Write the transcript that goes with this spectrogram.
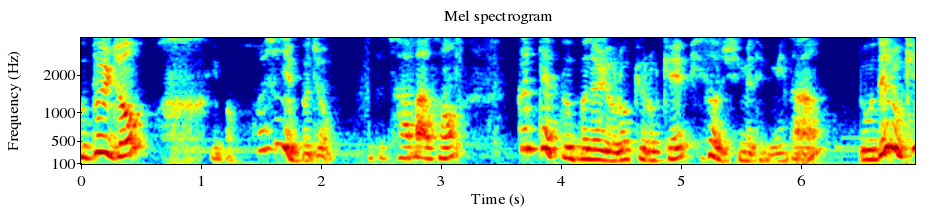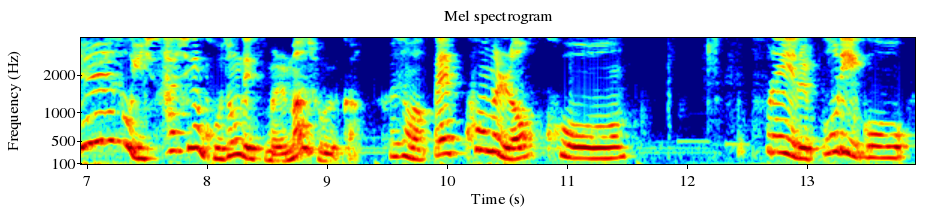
부풀죠? 하, 이거 훨씬 예쁘죠? 잡아서 끝에 부분을 이렇게 이렇게 빗어주시면 됩니다. 이대로 계속 24시간 고정돼 있으면 얼마나 좋을까? 그래서 막 백홈을 넣고 스프레이를 뿌리고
